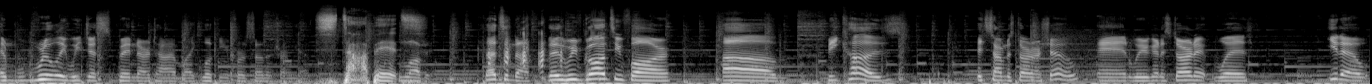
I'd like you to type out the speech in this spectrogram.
and really we just spend our time like looking for Southern Charm guests. Stop it. Love it. That's enough. We've gone too far um, because it's time to start our show, and we're going to start it with, you know,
